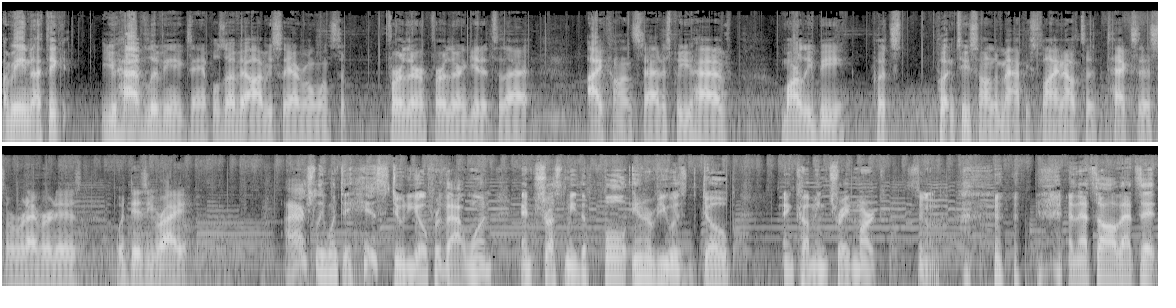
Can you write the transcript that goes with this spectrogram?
I mean, I think you have living examples of it. Obviously, everyone wants to further and further and get it to that icon status. But you have Marley B puts putting Tucson on the map. He's flying out to Texas or whatever it is with Dizzy Wright. I actually went to his studio for that one, and trust me, the full interview is dope and coming trademark soon. and that's all. That's it.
